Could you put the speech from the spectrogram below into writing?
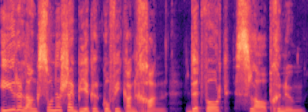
ure lank sonder sy beker koffie kan gaan. Dit word slaap genoem.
